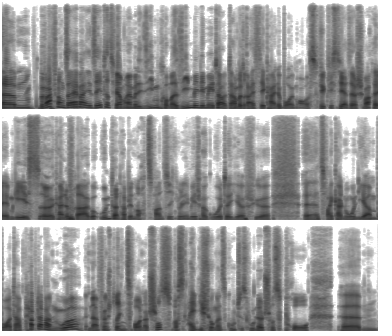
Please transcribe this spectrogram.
Ähm, Bewaffnung selber, ihr seht es, wir haben einmal die 7,7 mm, damit reißt ihr keine Bäume aus. Wirklich sehr, sehr schwache MGs, äh, keine Frage. Und dann habt ihr noch 20 mm Gurte hier für äh, zwei Kanonen, die ihr an Bord habt. Habt aber nur, in Anführungsstrichen, 200 Schuss, was eigentlich schon ganz gut ist, 100 Schuss pro ähm,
